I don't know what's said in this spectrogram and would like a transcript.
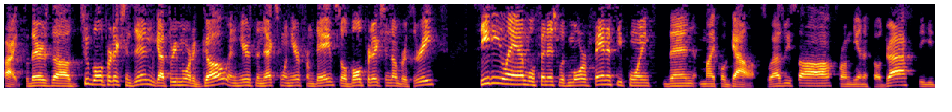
All right. So there's, uh, two bold predictions in. We got three more to go. And here's the next one here from Dave. So bold prediction number three. CeeDee Lamb will finish with more fantasy points than Michael Gallup. So as we saw from the NFL draft, the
